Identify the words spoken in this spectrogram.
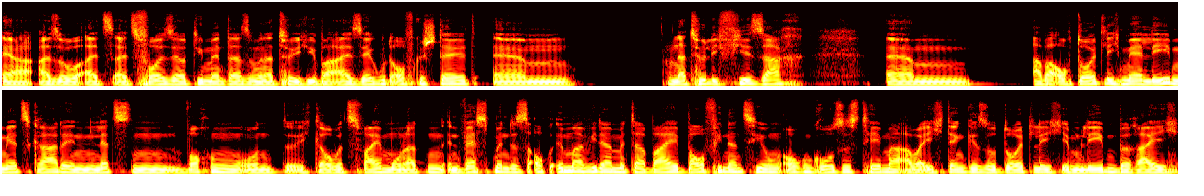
Ja, also als, als Vollsortimenter sind wir natürlich überall sehr gut aufgestellt. Ähm, natürlich viel Sach. Ähm, aber auch deutlich mehr Leben jetzt gerade in den letzten Wochen und äh, ich glaube zwei Monaten. Investment ist auch immer wieder mit dabei, Baufinanzierung auch ein großes Thema, aber ich denke so deutlich im Lebenbereich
